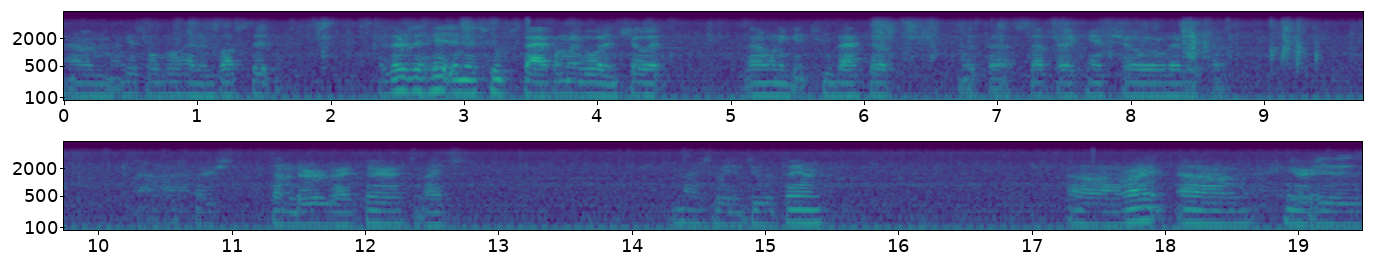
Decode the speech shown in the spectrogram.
Um, I guess we'll go ahead and bust it. If there's a hit in this hoops pack, I'm going to go ahead and show it. I don't want to get too backed up with uh, stuff that I can't show or whatever. So Thunder right there. It's a nice Nice way to do it there. Alright, um, here is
